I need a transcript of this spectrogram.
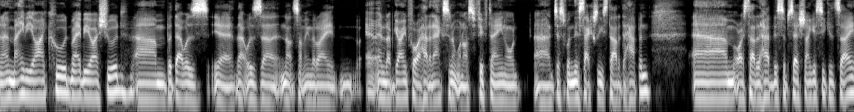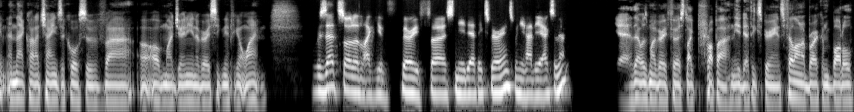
know, maybe I could, maybe I should. Um, but that was, yeah, that was uh, not something that I ended up going for. I had an accident when I was 15 or uh, just when this actually started to happen. Um, or I started to have this obsession, I guess you could say, and that kind of changed the course of uh, of my journey in a very significant way. Was that sort of like your very first near death experience when you had the accident? Yeah, that was my very first like proper near death experience. Fell on a broken bottle,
